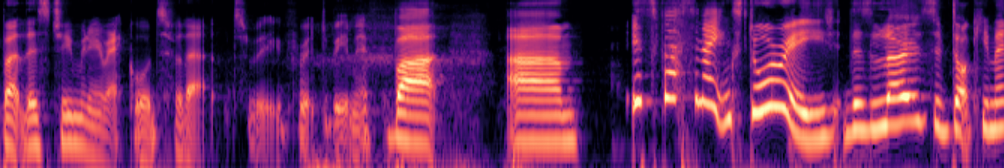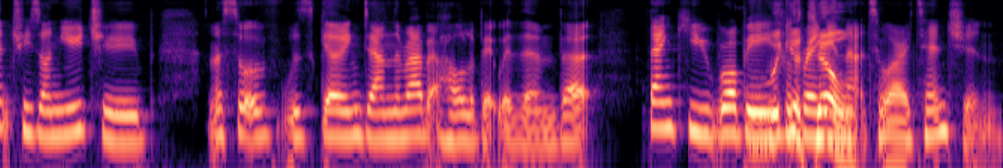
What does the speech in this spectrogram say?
but there's too many records for that to be, for it to be a myth. But um, it's a fascinating story. There's loads of documentaries on YouTube, and I sort of was going down the rabbit hole a bit with them. But thank you, Robbie, We for bringing tell. that to our attention.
